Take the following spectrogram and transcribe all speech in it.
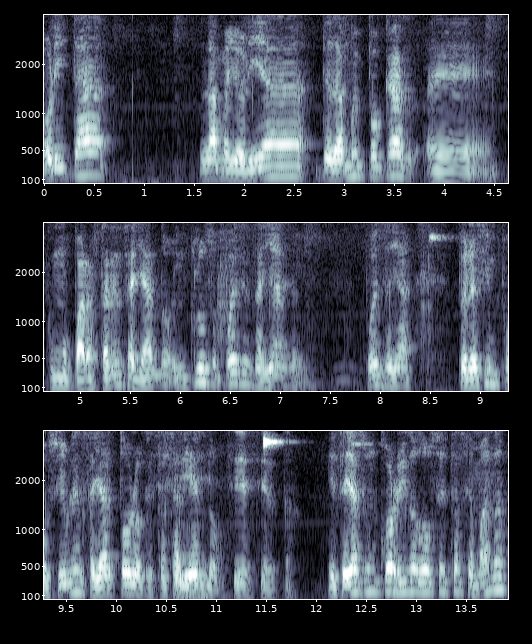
ahorita la mayoría te da muy pocas eh, como para estar ensayando. Incluso puedes ensayar, puedes ensayar. Pero es imposible ensayar todo lo que está sí, saliendo. Sí, es cierto. Ensayas un corrido dos esta semana,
